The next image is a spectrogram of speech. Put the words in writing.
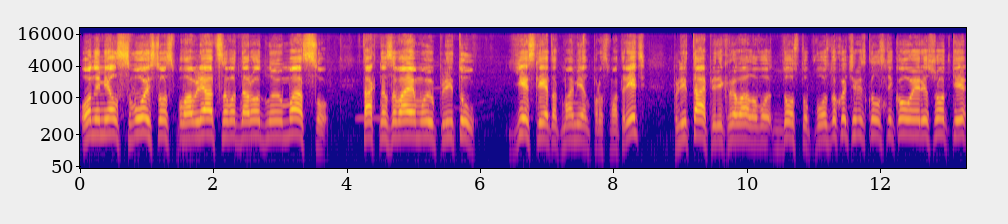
он имел свойство сплавляться в однородную массу, так называемую плиту. Если этот момент просмотреть, плита перекрывала доступ воздуха через колосниковые решетки,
